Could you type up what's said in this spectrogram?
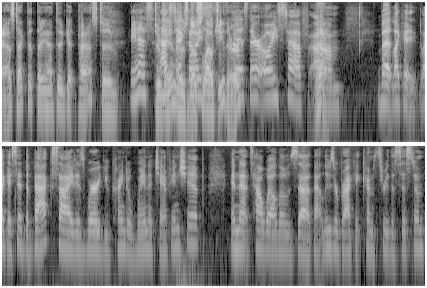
Aztec that they had to get past to. Yes, to win, Aztecs who's no slouch either. Yes, they're always tough. Yeah. Um, but like I like I said, the backside is where you kind of win a championship, and that's how well those uh, that loser bracket comes through the system.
